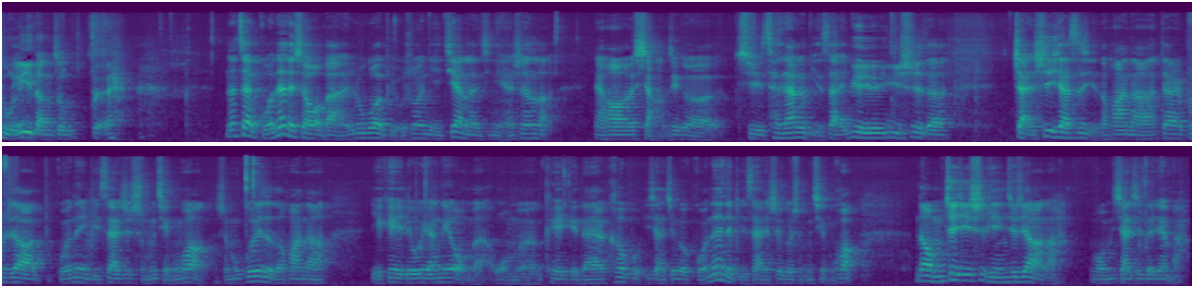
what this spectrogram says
努力当中。对。那在国内的小伙伴，如果比如说你健了几年身了，然后想这个去参加个比赛，跃跃欲试的。展示一下自己的话呢，但是不知道国内比赛是什么情况、什么规则的话呢，也可以留言给我们，我们可以给大家科普一下这个国内的比赛是个什么情况。那我们这期视频就这样了，我们下期再见吧。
